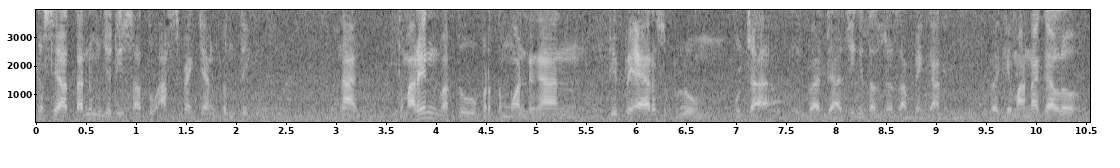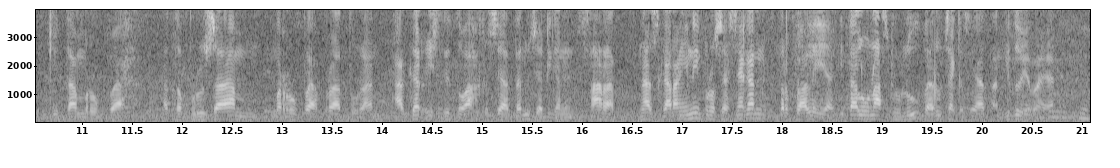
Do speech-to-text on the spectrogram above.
kesehatan menjadi satu aspek yang penting. Nah, kemarin waktu pertemuan dengan DPR sebelum puncak ibadah haji kita sudah sampaikan bagaimana kalau kita merubah atau berusaha merubah peraturan agar istitoah kesehatan dijadikan syarat. Nah sekarang ini prosesnya kan terbalik ya, kita lunas dulu baru cek kesehatan gitu ya Pak ya. Hmm.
